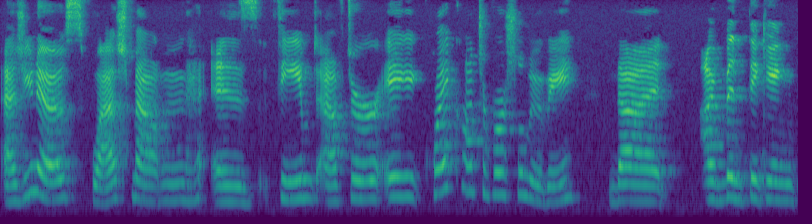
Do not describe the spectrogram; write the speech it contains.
as you know, Splash Mountain is themed after a quite controversial movie that I've been thinking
